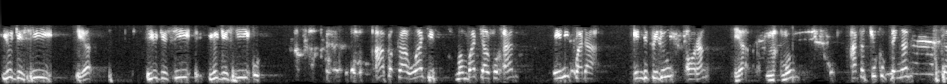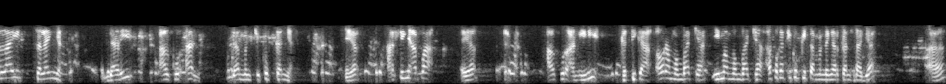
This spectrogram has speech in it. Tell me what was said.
yujisi ya yujisi yujisi apakah wajib membaca Al-Quran ini pada individu orang ya makmum atau cukup dengan selain selainnya dari Al-Quran dan mencukupkannya. Ya, artinya apa? Ya, Al-Quran ini ketika orang membaca, imam membaca, apakah cukup kita mendengarkan saja? Ha?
